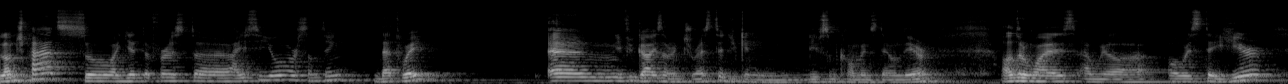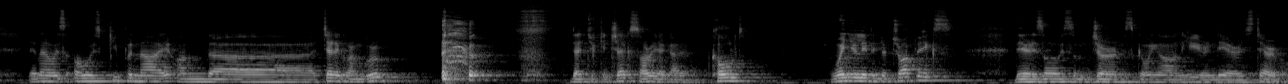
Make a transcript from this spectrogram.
Launchpads, so I get the first uh, ICO or something that way. And if you guys are interested, you can leave some comments down there. Otherwise, I will uh, always stay here and I will always keep an eye on the Telegram group that you can check. Sorry, I got a cold. When you live in the tropics, there is always some germs going on here and there. It's terrible.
